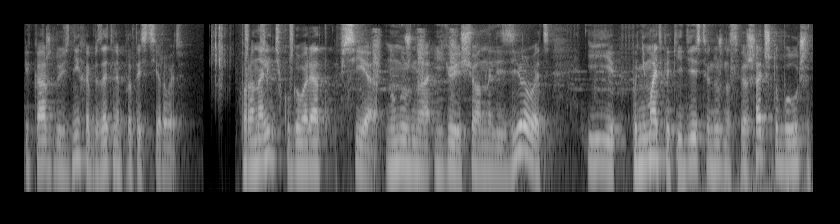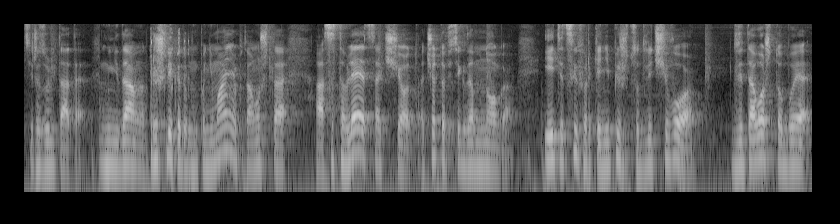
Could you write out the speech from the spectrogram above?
и каждую из них обязательно протестировать. Про аналитику говорят все, но нужно ее еще анализировать и понимать, какие действия нужно совершать, чтобы улучшить результаты. Мы недавно пришли к этому пониманию, потому что а, составляется отчет, отчетов всегда много. И эти циферки, они пишутся для чего? Для того, чтобы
